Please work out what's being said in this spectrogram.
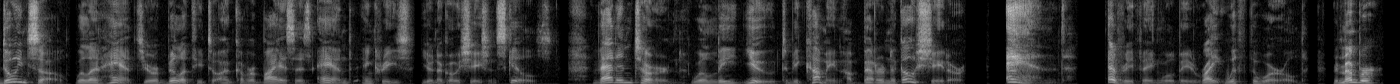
Doing so will enhance your ability to uncover biases and increase your negotiation skills. That in turn will lead you to becoming a better negotiator, and everything will be right with the world. Remember,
